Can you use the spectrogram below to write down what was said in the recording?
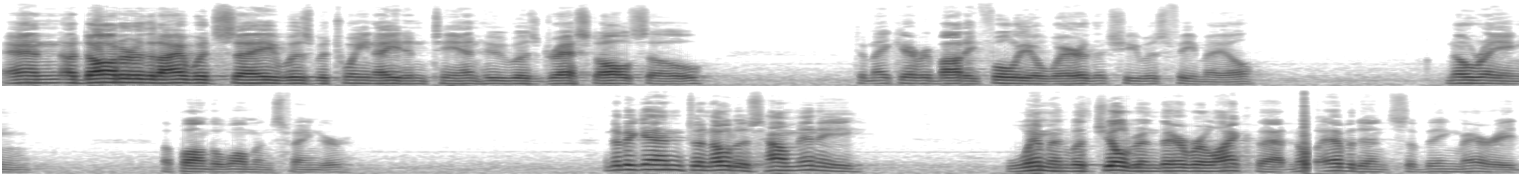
and a daughter that I would say was between 8 and 10 who was dressed also to make everybody fully aware that she was female. no ring upon the woman's finger. And I began to notice how many women with children there were like that. No evidence of being married,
